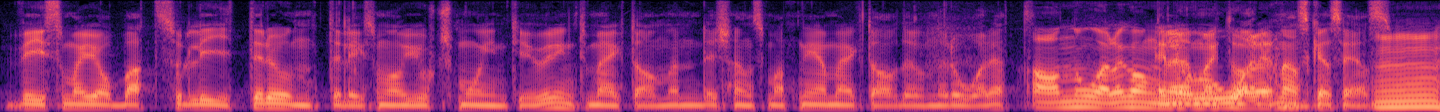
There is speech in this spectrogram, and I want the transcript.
vi som har jobbat så lite runt det liksom och gjort små intervjuer inte märkt av men det känns som att ni har märkt av det under året. Ja, några gånger jag märkt Eller av det. ska sägas. Mm,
